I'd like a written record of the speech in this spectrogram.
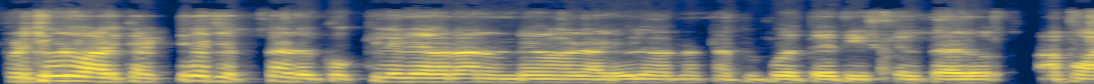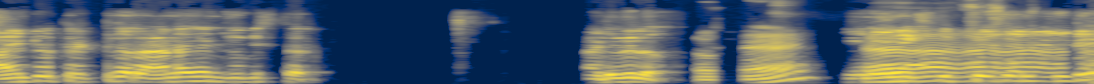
ఇప్పుడు చూడు వాడు కరెక్ట్గా చెప్తాడు. కొక్కిలి దేవరా అని ఉండేవాడు. అడవిలో ఎవరన్నా తప్పిపోతే తీసుకెళ్తాడు. ఆ పాయింట్లో కరెక్ట్గా రానగానే చూపిస్తారు. అడవిలో. అంటే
